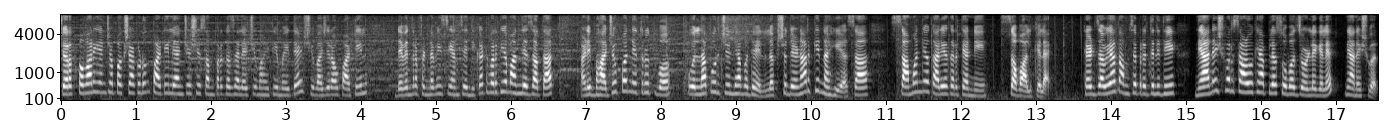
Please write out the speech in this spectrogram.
शरद पवार यांच्या पक्षाकडून पाटील यांच्याशी संपर्क झाल्याची माहिती मिळते. शिवाजीराव पाटील देवेंद्र फडणवीस यांचे निकटवर्तीय मानले जातात आणि भाजप नेतृत्व कोल्हापूर जिल्ह्यामध्ये लक्ष देणार की नाही असा सामान्य कार्यकर्त्यांनी सवाल केलाय. थेट जाऊयात आमचे प्रतिनिधी ज्ञानेश्वर साळोखे आपल्यासोबत जोडले गेलेत. ज्ञानेश्वर.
